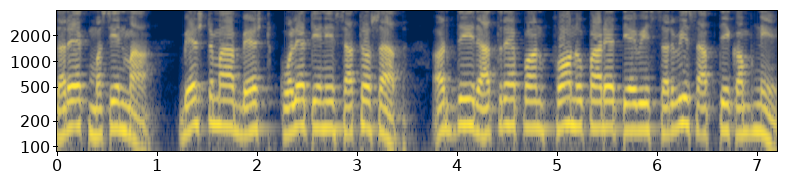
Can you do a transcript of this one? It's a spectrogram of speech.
દરેક મશીનમાં બેસ્ટમાં બેસ્ટ ક્વોલિટીની સાથોસાથ અડધી રાત્રે પણ ફોન ઉપાડે તેવી સર્વિસ આપતી કંપની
